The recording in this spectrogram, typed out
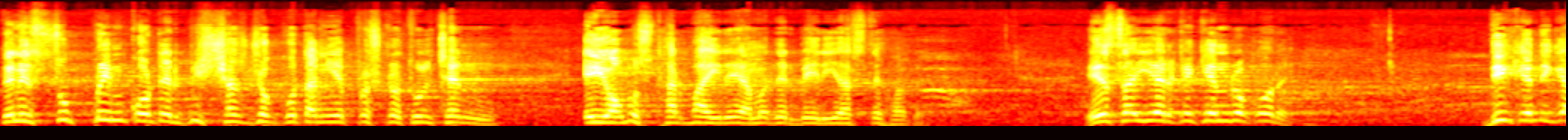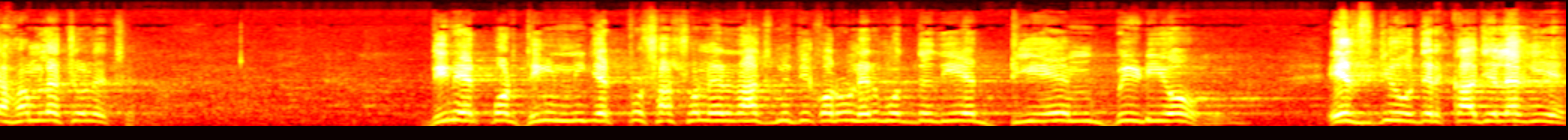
তিনি সুপ্রিম কোর্টের বিশ্বাসযোগ্যতা নিয়ে প্রশ্ন তুলছেন। এই অবস্থার বাইরে আমাদের বেরিয়ে আসতে হবে। এসআইআর কে কেন্দ্র করে দিকে দিকে হামলা চলেছে। দিনের পর দিন নিজের প্রশাসনের রাজনীতিকরণের মধ্যে দিয়ে ডিএম, বিডিও এসডিওদের কাজে লাগিয়ে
